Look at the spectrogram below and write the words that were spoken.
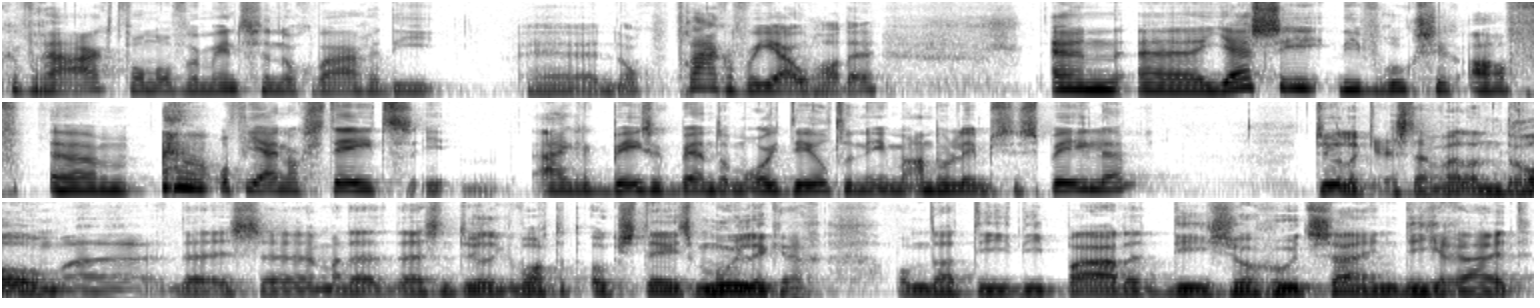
gevraagd van of er mensen nog waren die nog vragen voor jou hadden. En uh, Jessie die vroeg zich af um, of jij nog steeds eigenlijk bezig bent om ooit deel te nemen aan de Olympische Spelen. Tuurlijk is dat wel een droom. Uh, dat is, uh, maar dat, dat, is natuurlijk wordt het ook steeds moeilijker. Omdat die, die paarden die zo goed zijn, die je rijdt,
